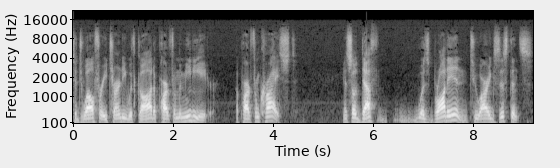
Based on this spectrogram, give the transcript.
to dwell for eternity with God apart from a mediator, apart from Christ. And so death was brought in to our existence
